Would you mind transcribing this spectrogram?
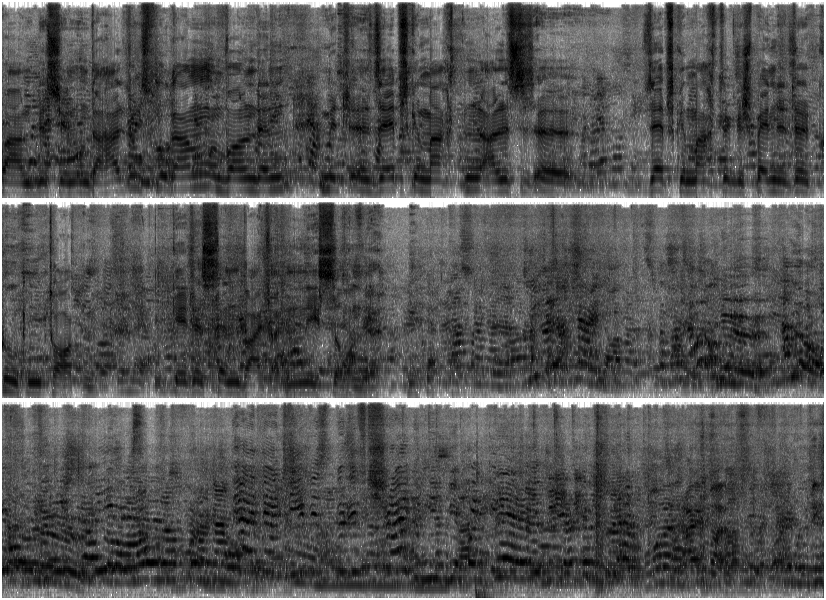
war ein bisschen Unterhaltungsprogramm und wollen dann mit äh, selbstgemachten, alles äh, selbstgemachte, gespendete Kuchen, Torten geht es dann weiter in die nächste Runde. Ja, der Liebesbrief schreiben die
